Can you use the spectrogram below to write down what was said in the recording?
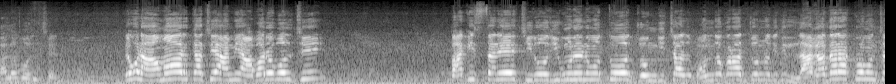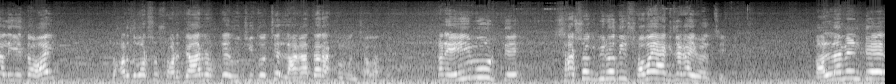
ভালো বলছেন। দেখুন আমার কাছে আমি আবারও বলছি পাকিস্তানে চিরজীবনের মতো জঙ্গি চাষ বন্ধ করার জন্য যদি লাগাতার আক্রমণ চালিয়ে যেতে হয়, ভারতবর্ষ সরকারকে উচিত হচ্ছে লাগাতার আক্রমণ চালাতে। কারণ এই মুহূর্তে শাসক বিরোধী সবাই এক জায়গায় হয়েছে। পার্লামেন্টের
